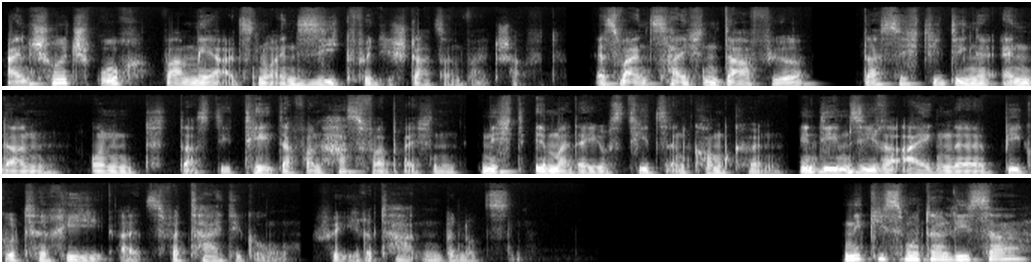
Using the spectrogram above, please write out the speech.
Ein Schuldspruch war mehr als nur ein Sieg für die Staatsanwaltschaft. Es war ein Zeichen dafür, dass sich die Dinge ändern und dass die Täter von Hassverbrechen nicht immer der Justiz entkommen können, indem sie ihre eigene Bigotterie als Verteidigung für ihre Taten benutzen. Nikis Mutter Lisa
